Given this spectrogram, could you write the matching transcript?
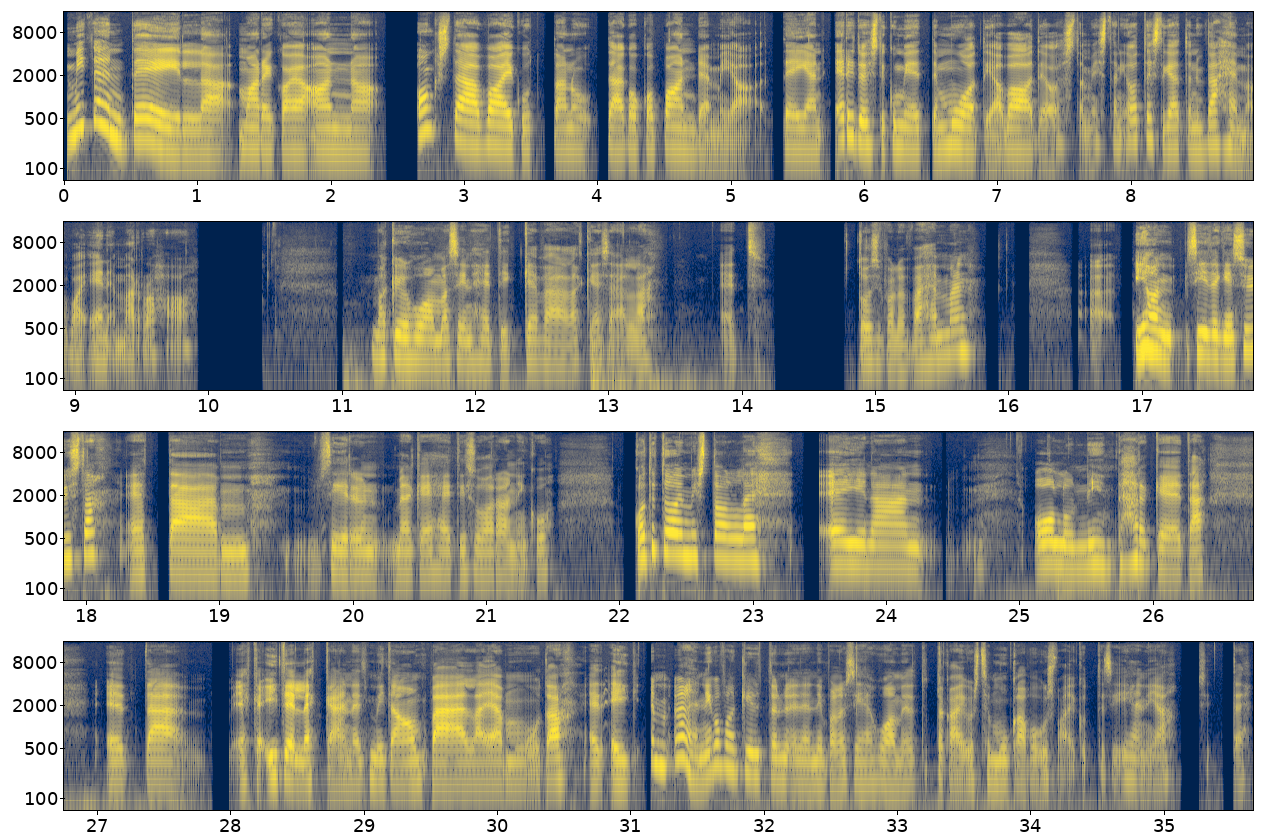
Miten teillä, Marika ja Anna, onko tämä vaikuttanut, tämä koko pandemia, teidän, erityisesti kun mietitte muotia vaateostamista, niin oletteko käyttänyt vähemmän vai enemmän rahaa? Mä kyllä huomasin heti keväällä, kesällä, että tosi paljon vähemmän. Äh, ihan siitäkin syystä, että mm, siirryn melkein heti suoraan niin kuin kotitoimistolle. Ei enää ollut niin tärkeää, että ehkä itsellekään, että mitä on päällä ja muuta. Et ei, mä en niin vaan kiinnittänyt enää niin paljon siihen huomiota. Totta kai just se mukavuus vaikutti siihen ja sitten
